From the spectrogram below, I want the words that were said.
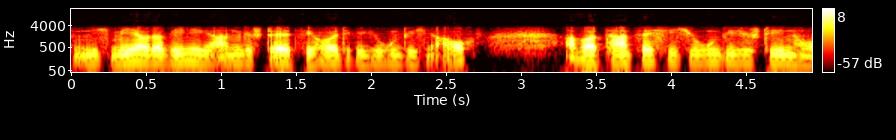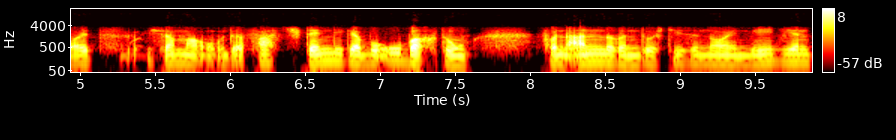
nicht mehr oder weniger angestellt wie heutige Jugendlichen auch, aber tatsächlich Jugendliche stehen heute, ich sag mal, unter fast ständiger Beobachtung von anderen durch diese neuen Medien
